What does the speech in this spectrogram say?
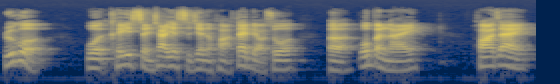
如果我可以省下一些时间的话，代表说，呃，我本来花在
